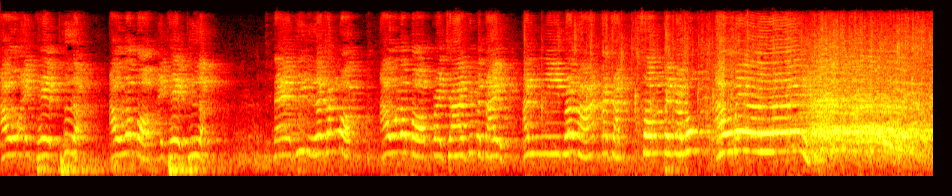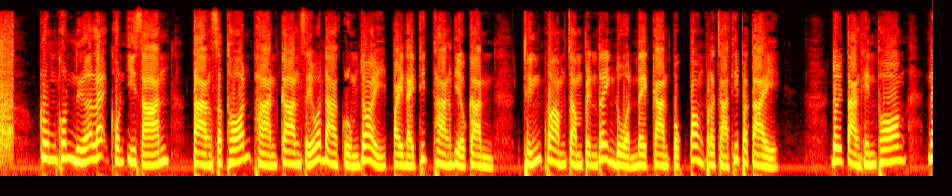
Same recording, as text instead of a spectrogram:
เอาไอ้เทพเทือก เอาระบอบไอ้เทพเทือก แต่ที่เหลือทั้งหมด เอาระบอบประชาธิปไตย อันมีพระมหากษัตริย์ทรงเป็นประมุขเอาไม่เอ่ยกลุ่มคนเหนือและคนอีสานต่างสะท้อนผ่านการเสวนากลุ่มย่อยไปในทิศทางเดียวกัน ถึงความจำเป็นเร่งด่วนในการปกป้องประชาธิปไตย โดยต่างเห็นพ้องใน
